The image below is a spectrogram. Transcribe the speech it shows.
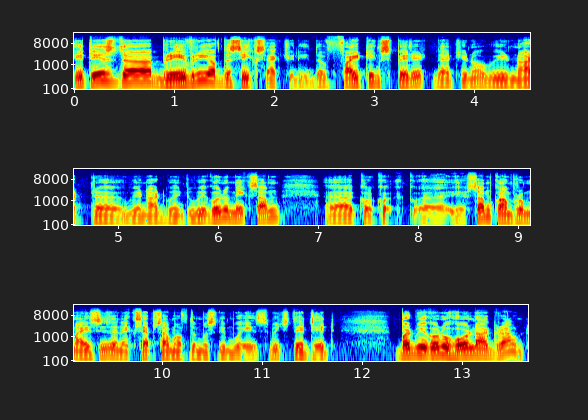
it is the bravery of the Sikhs actually, the fighting spirit that you know we're not uh, we're not going to we're going to make some uh, co co uh, some compromises and accept some of the Muslim ways, which they did, but we're going to hold our ground,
